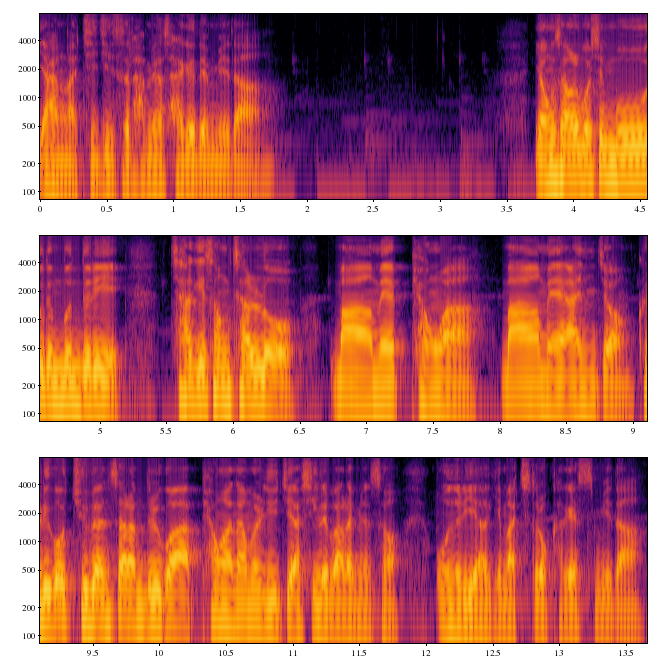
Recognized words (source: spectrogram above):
양아치 짓을 하며 살게 됩니다. 영상을 보신 모든 분들이 자기 성찰로 마음의 평화, 마음의 안정, 그리고 주변 사람들과 평안함을 유지하시길 바라면서 오늘 이야기 마치도록 하겠습니다.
